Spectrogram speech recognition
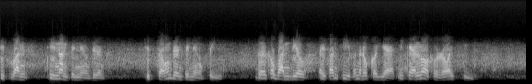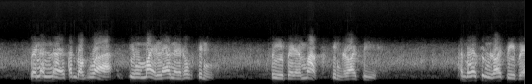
สิบวันที่นั่นเป็นหนึ่งเดือนสิบสองเดือนเป็นหนึ่งปี โดยเขาวันเดียวในสันชีพนรกก็แย่นี่แกล่อเขาร้อยปี เป็นอันท่านบอกว่าจึงไม่แล้วในโรกสิ้น ปีเป็นมากสิ้นร้อยปีท่านบอกว่าสิ้นร้อยปีเป็น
